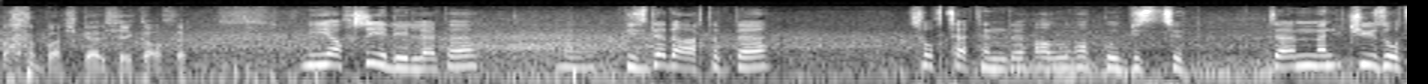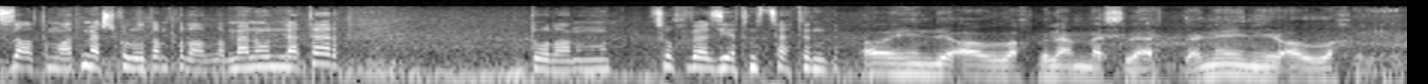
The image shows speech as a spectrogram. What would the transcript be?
Başqa hər şey qalxır. Yaxşı eləyirlər də. Bizdə də artıb da. Çox çətindir. Allah haqqı biz üçün. Cəmi mən 236 manat məşğulluqdan pul alıram. Mən o nətər dolanımı. Çox vəziyyətimiz çətindir. Ay indi Allah bilən məsləhətdə. Nə edir Allah eləyir.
